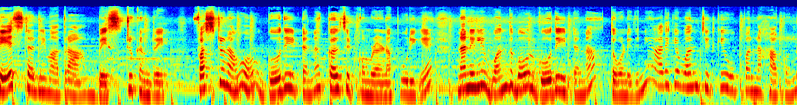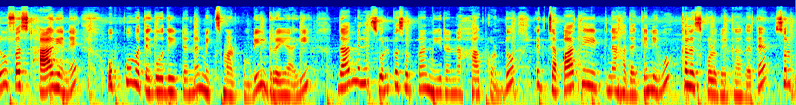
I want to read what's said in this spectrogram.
ಟೇಸ್ಟಲ್ಲಿ ಮಾತ್ರ ಬೆಸ್ಟು ಕಣ್ರಿ. ಫಸ್ಟು ನಾವು ಗೋಧಿ ಹಿಟ್ಟನ್ನು ಕಲಸಿಟ್ಕೊಂಬಿಡೋಣ ಪೂರಿಗೆ. ನಾನಿಲ್ಲಿ ಒಂದು ಬೌಲ್ ಗೋಧಿ ಹಿಟ್ಟನ್ನು ತೊಗೊಂಡಿದ್ದೀನಿ. ಅದಕ್ಕೆ ಒಂದು ಚಿಟಿಕೆ ಉಪ್ಪನ್ನು ಹಾಕ್ಕೊಂಡು ಫಸ್ಟ್ ಹಾಗೇ ಉಪ್ಪು ಮತ್ತು ಗೋಧಿ ಹಿಟ್ಟನ್ನು ಮಿಕ್ಸ್ ಮಾಡ್ಕೊಂಬಿಡಿ, ಡ್ರೈ ಆಗಿ. ಅದಾದಮೇಲೆ ಸ್ವಲ್ಪ ಸ್ವಲ್ಪ ನೀರನ್ನು ಹಾಕ್ಕೊಂಡು ಲೈಕ್ ಚಪಾತಿ ಹಿಟ್ಟಿನ ಹದಕ್ಕೆ ನೀವು ಕಲಿಸ್ಕೊಳ್ಬೇಕಾಗತ್ತೆ. ಸ್ವಲ್ಪ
